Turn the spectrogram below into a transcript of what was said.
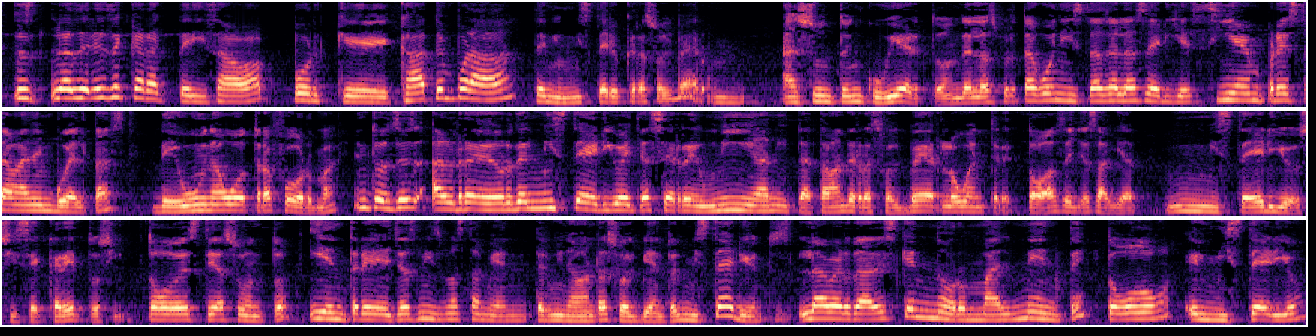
Entonces la serie se caracterizaba porque cada temporada tenía un misterio que resolver, un Asunto Encubierto, donde las protagonistas de la serie siempre estaban envueltas de una u otra forma. Entonces, alrededor del misterio, ellas se reunían y trataban de resolverlo, o entre todas ellas había misterios y secretos y todo este asunto, y entre ellas mismas también terminaban resolviendo el misterio. Entonces, la verdad es que normalmente todo el misterio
